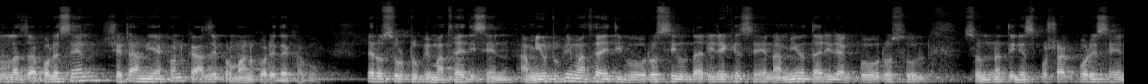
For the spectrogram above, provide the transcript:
আল্লাহ যা বলেছেন, সেটা আমি এখন কাজে প্রমাণ করে দেখাবো। রসুল টুপি মাথায় দিছেন, আমিও টুপি মাথায় দিব, রসুল দাড়ি রেখেছেন, আমিও দাড়ি রাখব, রসুল সুন্নাতিনেস পোশাক পরেছেন,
